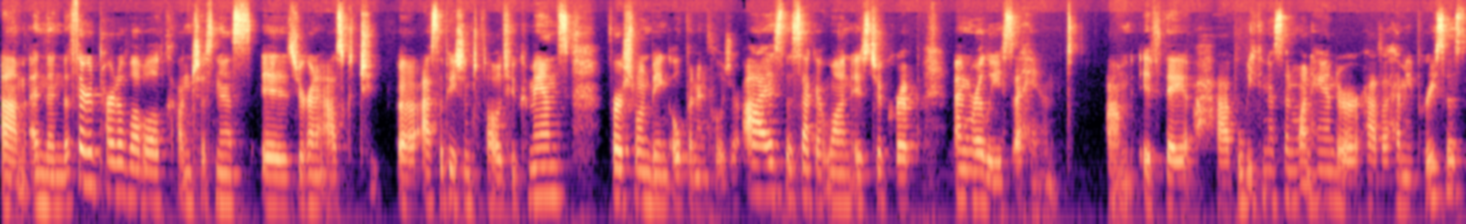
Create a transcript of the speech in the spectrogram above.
Um, and then the third part of level of consciousness is you're going to ask uh, ask the patient to follow two commands. First one being open and close your eyes. The second one is to grip and release a hand. Um, if they have weakness in one hand or have a hemiparesis,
